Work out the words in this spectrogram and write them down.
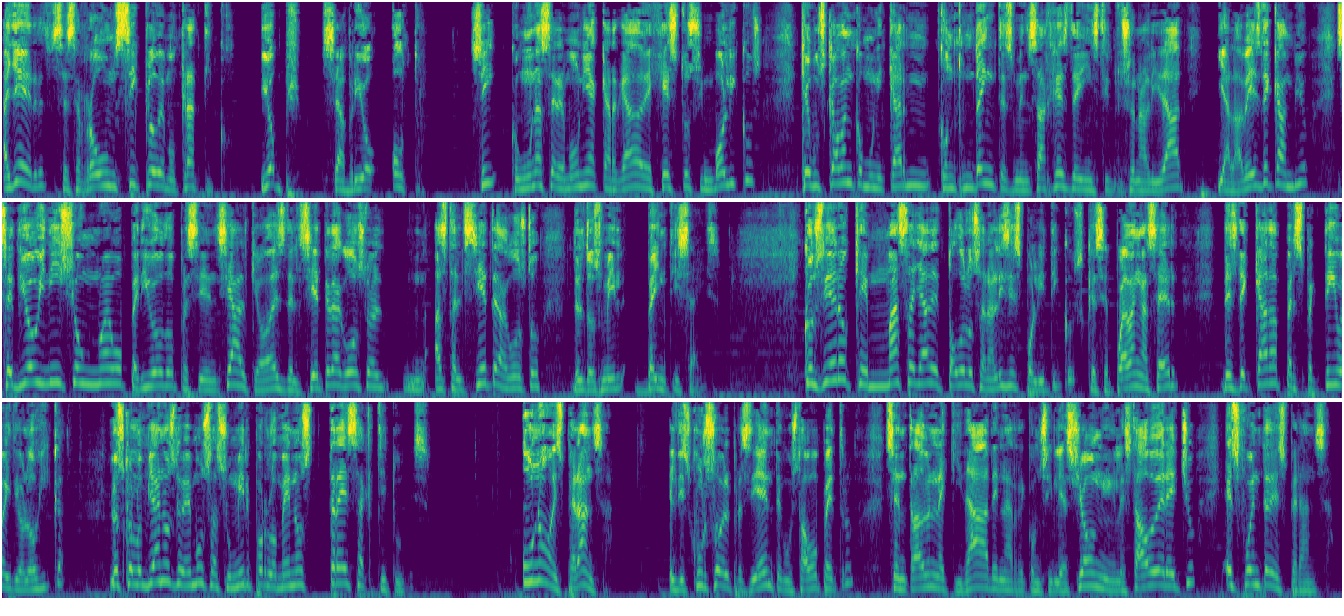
Ayer se cerró un ciclo democrático y obvio, se abrió otro. Sí, con una ceremonia cargada de gestos simbólicos que buscaban comunicar contundentes mensajes de institucionalidad y a la vez de cambio, se dio inicio a un nuevo periodo presidencial que va desde el 7 de agosto hasta el 7 de agosto del 2026. Considero que más allá de todos los análisis políticos que se puedan hacer desde cada perspectiva ideológica, los colombianos debemos asumir por lo menos tres actitudes. Uno, esperanza. El discurso del presidente Gustavo Petro, centrado en la equidad, en la reconciliación, en el Estado de Derecho, es fuente de esperanza.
